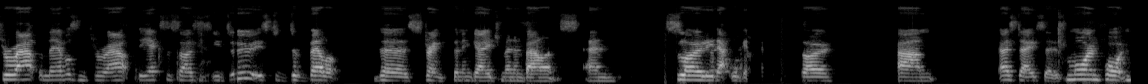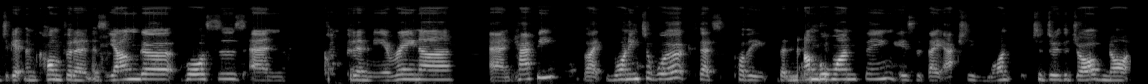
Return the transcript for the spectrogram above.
throughout the levels and throughout the exercises you do is to develop the strength and engagement and balance and slowly that will get so um, as Dave said it's more important to get them confident as younger horses and confident in the arena and happy like wanting to work. That's probably the number one thing is that they actually want to do the job not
